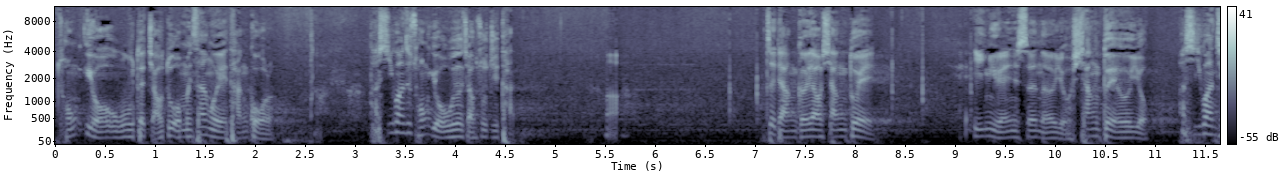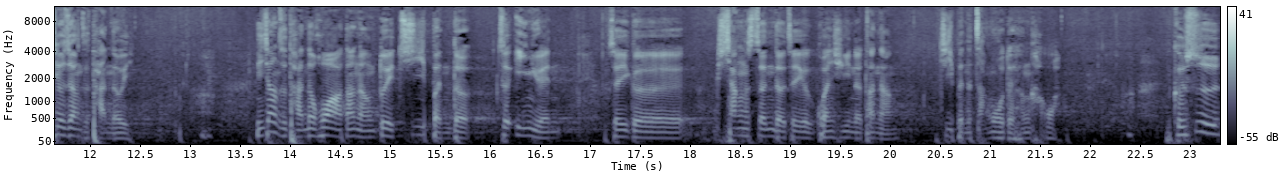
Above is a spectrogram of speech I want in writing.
从有无的角度，我们上回也谈过了啊。他习惯是从有无的角度去谈啊。这两个要相对，因缘生而有，相对而有。他习惯就这样子谈而已。你这样子谈的话，当然对基本的这因缘。这个相生的这个关系呢，当然基本的掌握得很好啊。可是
